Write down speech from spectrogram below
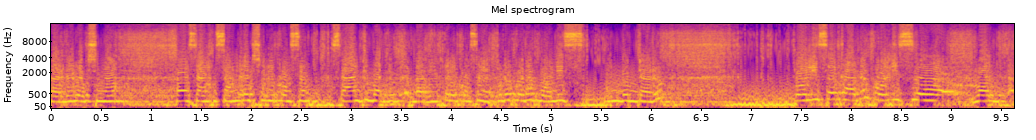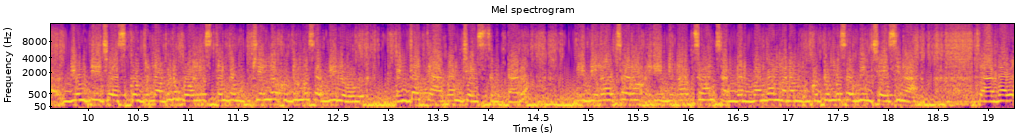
వరదలు వచ్చినా సం- సంరక్షణ కోసం శాంతి భద్రత భద్రతల కోసం ఎప్పుడూ కూడా పోలీస్ ముందుంటారు పోలీసే కాదు పోలీస్ వాళ్ళు డ్యూటీ చేసుకుంటున్నప్పుడు పోలీస్ కంటే ముఖ్యంగా కుటుంబ సభ్యులు ఎంతో త్యాగం చేస్తుంటారు. ఈ దినోత్సవం ఈ దినోత్సవం సందర్భంగా మనం కుటుంబ సభ్యులు చేసిన త్యాగాలు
